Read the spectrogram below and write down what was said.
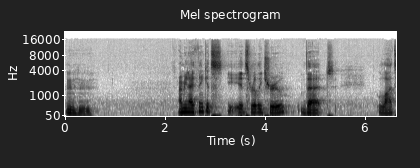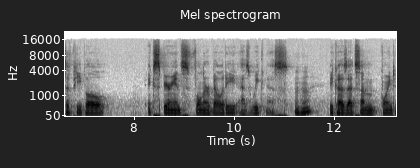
Hmm. I mean, I think it's it's really true that lots of people experience vulnerability as weakness. Mm-hmm. Because at some point,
